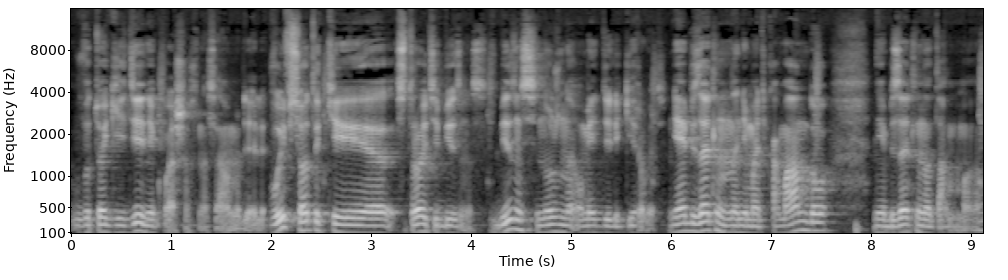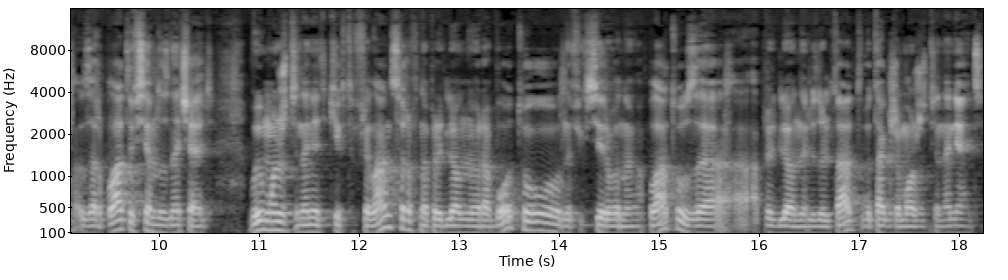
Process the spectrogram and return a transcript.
в итоге денег ваших на самом деле. Вы все-таки строите бизнес. В бизнесе нужно уметь делегировать. Не обязательно нанимать команду, не обязательно там э, зарплаты всем назначать. Вы можете нанять каких-то фрилансеров на определенную работу, на фиксированную оплату за определенный результат. Вы также можете нанять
